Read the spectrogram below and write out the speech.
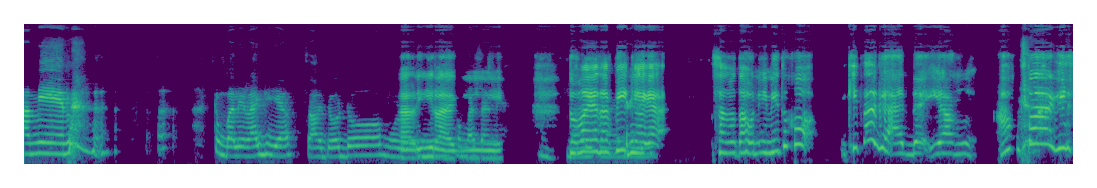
Amin. Kembali lagi ya soal jodoh nih lagi. pembahasannya. Cuma ya tapi lagi. kayak satu tahun ini tuh kok kita gak ada yang apa gitu.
